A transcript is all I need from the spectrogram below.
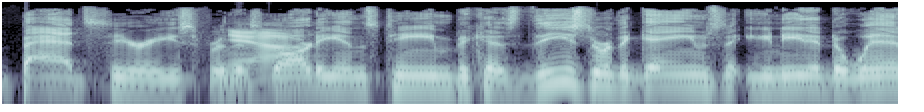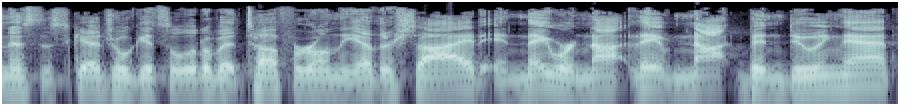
bad series for this Yeah. Guardians team because these are the games that you needed to win as the schedule gets a little bit tougher on the other side. And they were not they have not been doing that.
